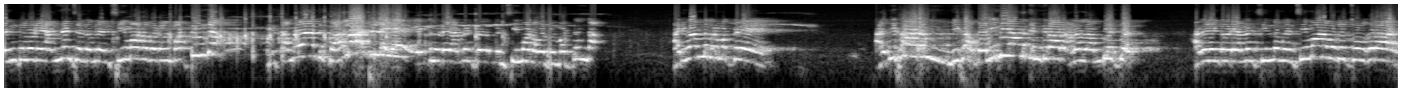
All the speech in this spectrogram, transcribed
எங்களுடைய அண்ணன் செந்தமன் சீமானவர்கள் மட்டும்தான். இது தமிழ்நாட்டு வரலாற்றிலேயே எங்களுடைய அண்ணன் செந்தமன் சீமானவர்கள் மட்டும்தான். அறிவார்ந்த பெருமக்களே அதிகாரம் மிக வலிமையானது என்கிறார் ஆனால் அம்பேத்கர். அதை எங்களுடைய அண்ணன் சின்னமன் சீமானவர்கள் சொல்கிறார்.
